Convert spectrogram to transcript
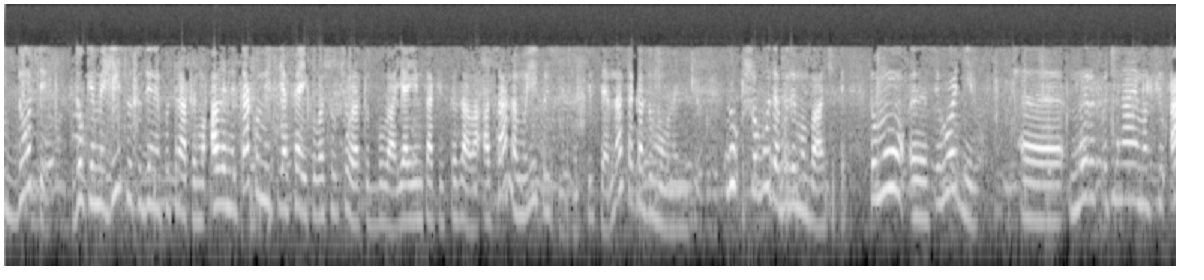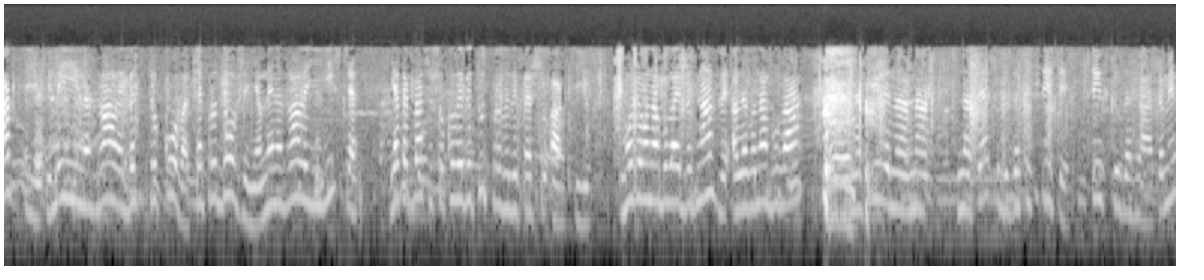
тут доти, доки ми дійсно туди не потрапимо. Але не та комісія фейкова, що вчора тут була, я їм так і сказала, а саме в моїй присутності. Все, в нас така домовленість. Ну, що буде, будемо бачити. Тому е, сьогодні е, ми розпочинаємо цю акцію, і ми її назвали безстрокова. Це продовження. Ми назвали її ще. Я так бачу, що коли ви тут провели першу акцію, може вона була і без назви, але вона була е, націлена на, на те, щоб захистити тих, хто за гратами,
